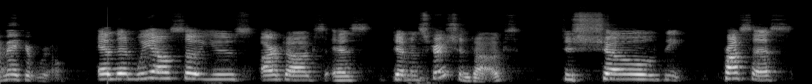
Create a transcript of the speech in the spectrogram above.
make it real. And then we also use our dogs as demonstration dogs to show the process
